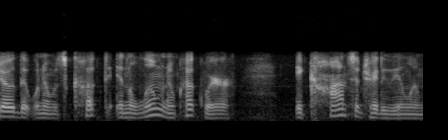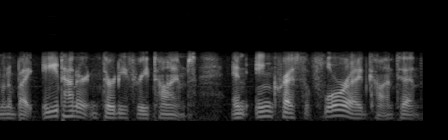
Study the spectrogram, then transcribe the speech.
showed that when it was cooked in aluminum cookware, it concentrated the aluminum by 833 times and increased the fluoride content,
